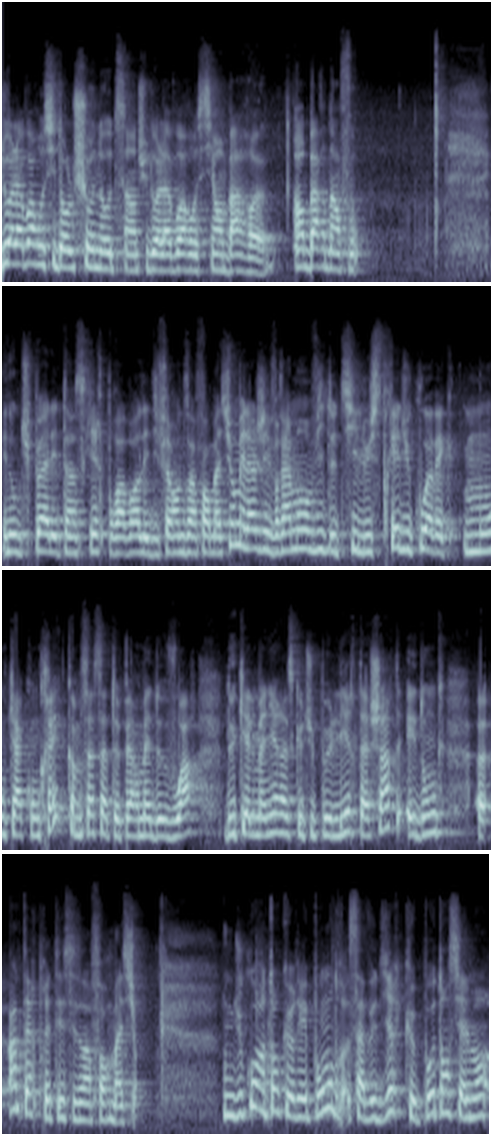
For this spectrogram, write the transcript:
dois l'avoir aussi dans le show notes, hein. tu dois l'avoir aussi en barre, euh, barre d'infos. Et donc tu peux aller t'inscrire pour avoir les différentes informations. Mais là, j'ai vraiment envie de t'illustrer du coup avec mon cas concret. Comme ça, ça te permet de voir de quelle manière est-ce que tu peux lire ta charte et donc euh, interpréter ces informations. Donc du coup, en tant que répondre, ça veut dire que potentiellement,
